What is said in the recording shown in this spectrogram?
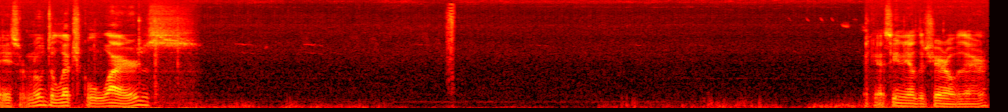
Okay, so remove the electrical wires. Okay, I see the other chair over there.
